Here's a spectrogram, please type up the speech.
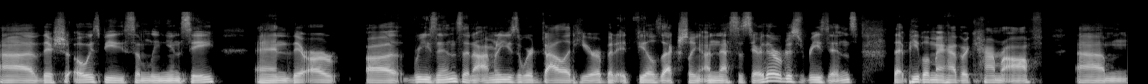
Uh, there should always be some leniency and there are uh, reasons, and I'm going to use the word valid here, but it feels actually unnecessary. There are just reasons that people may have their camera off. Um,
